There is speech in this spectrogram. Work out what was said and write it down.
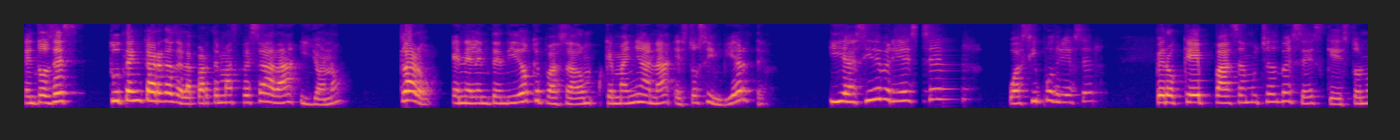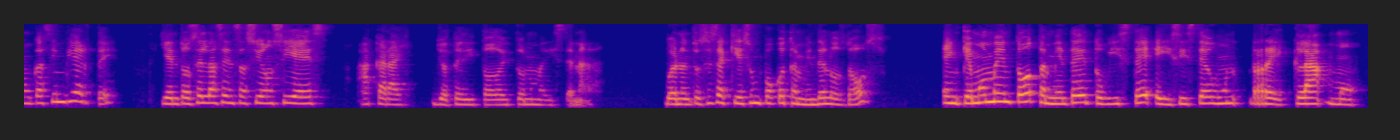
Entonces, tú te encargas de la parte más pesada y yo no. Claro, en el entendido que pasado, que mañana esto se invierte. Y así debería ser, o así podría ser. Pero ¿qué pasa muchas veces? Que esto nunca se invierte y entonces la sensación sí es, ah, caray, yo te di todo y tú no me diste nada. Bueno, entonces aquí es un poco también de los dos. ¿En qué momento también te detuviste e hiciste un reclamo?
